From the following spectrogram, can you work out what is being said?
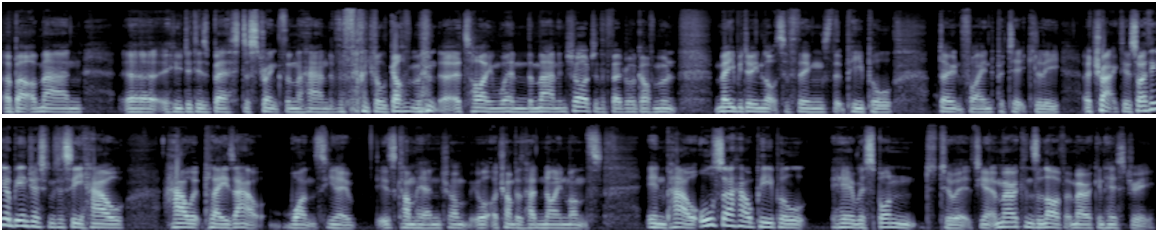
about a man uh, who did his best to strengthen the hand of the federal government at a time when the man in charge of the federal government may be doing lots of things that people don't find particularly attractive. So I think it'll be interesting to see how how it plays out once you know it's come here and Trump or Trump has had nine months in power. Also, how people here respond to it. You know, Americans love American history.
